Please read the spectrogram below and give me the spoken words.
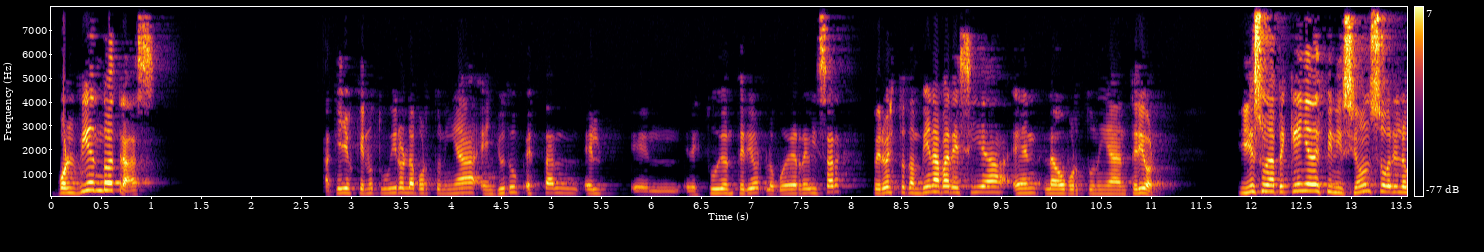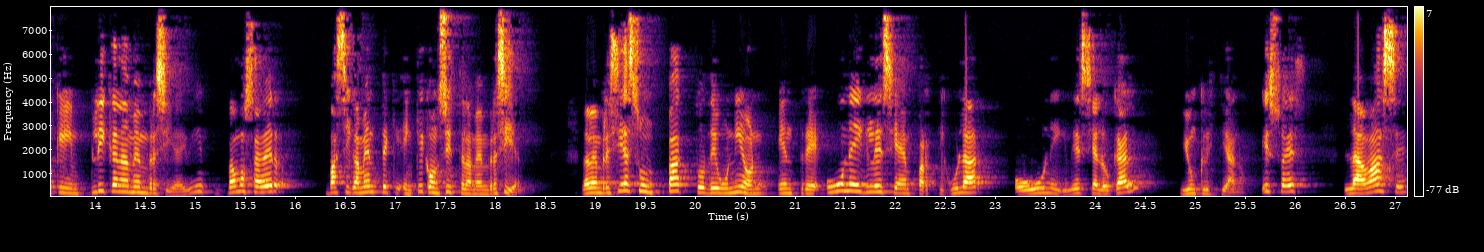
Volviendo atrás, aquellos que no tuvieron la oportunidad, en YouTube está el, el, el, estudio anterior, lo puede revisar, pero esto también aparecía en la oportunidad anterior. Y es una pequeña definición sobre lo que implica la membresía. Y vamos a ver básicamente en qué consiste la membresía. La membresía es un pacto de unión entre una iglesia en particular o una iglesia local y un cristiano. Eso es la base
